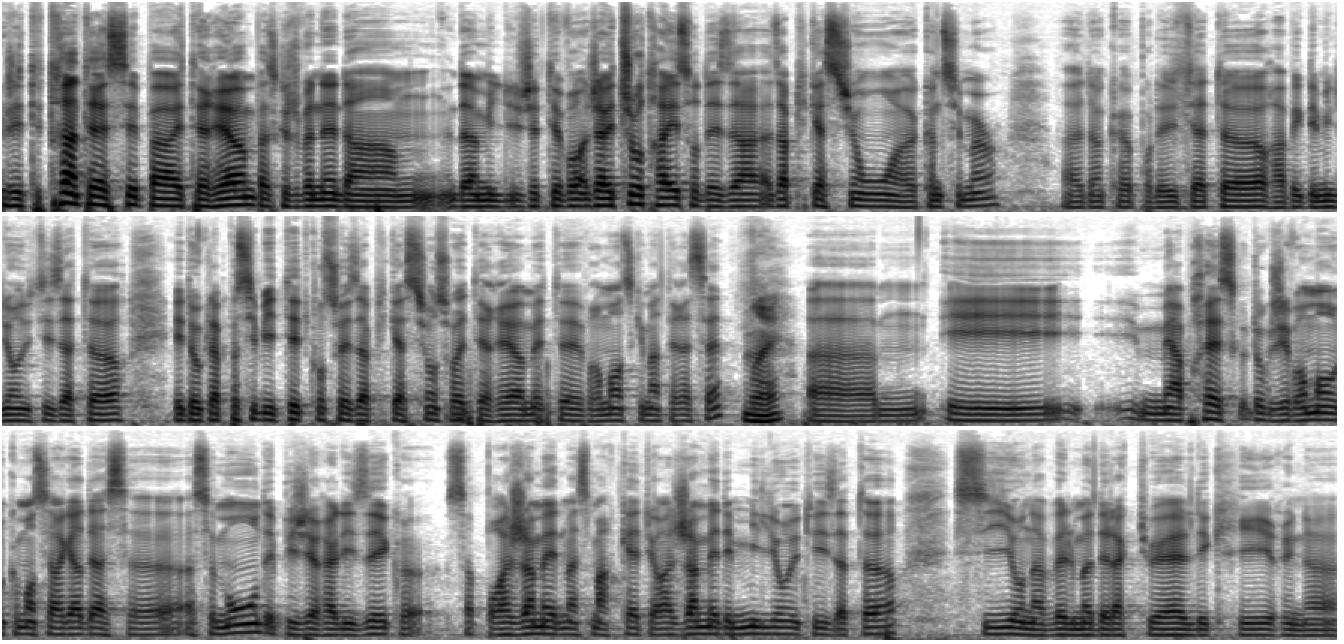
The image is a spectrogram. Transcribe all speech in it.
j'étais très intéressé par Ethereum parce que je venais d'un milieu... J'avais toujours travaillé sur des, a- des applications consumer. Euh, donc euh, pour les utilisateurs, avec des millions d'utilisateurs. Et donc la possibilité de construire des applications sur Ethereum était vraiment ce qui m'intéressait. Ouais. Euh, et, mais après, donc j'ai vraiment commencé à regarder à ce, à ce monde et puis j'ai réalisé que ça ne pourra jamais être mass market, il n'y aura jamais des millions d'utilisateurs si on avait le modèle actuel d'écrire une,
